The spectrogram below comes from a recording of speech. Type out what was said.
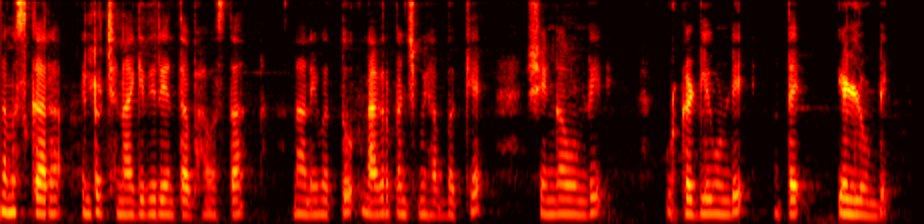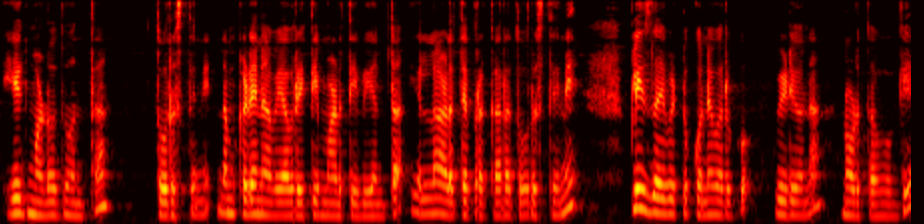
ನಮಸ್ಕಾರ. ಎಲ್ಲರೂ ಚೆನ್ನಾಗಿದ್ದೀರಿ ಅಂತ ಭಾವಿಸ್ತಾ ನಾನಿವತ್ತು ನಾಗರ ಪಂಚಮಿ ಹಬ್ಬಕ್ಕೆ ಶೇಂಗಾ ಉಂಡೆ, ಹುರ್ಕಡ್ಲಿ ಉಂಡೆ ಮತ್ತು ಎಳ್ಳುಂಡೆ. ಹೇಗೆ ಮಾಡೋದು ಅಂತ ತೋರಿಸ್ತೀನಿ. ನಮ್ಮ ಕಡೆ ನಾವು ಯಾವ ರೀತಿ ಮಾಡ್ತೀವಿ ಅಂತ ಎಲ್ಲ ಅಳತೆ ಪ್ರಕಾರ ತೋರಿಸ್ತೀನಿ. ಪ್ಲೀಸ್ ದಯವಿಟ್ಟು ಕೊನೆವರೆಗೂ ವಿಡಿಯೋನ ನೋಡ್ತಾ ಹೋಗಿ.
